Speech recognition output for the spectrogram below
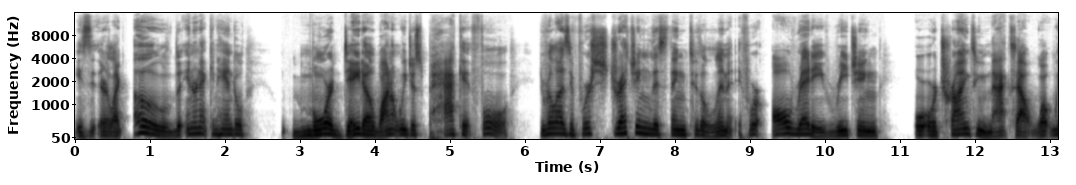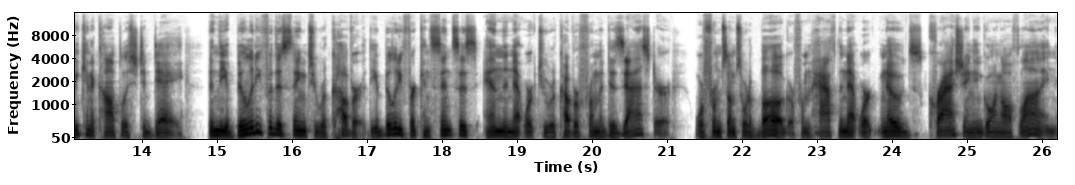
is that they're like, oh, the internet can handle more data. Why don't we just pack it full? You realize if we're stretching this thing to the limit, if we're already reaching or, or trying to max out what we can accomplish today, then the ability for this thing to recover, the ability for consensus and the network to recover from a disaster or from some sort of bug or from half the network nodes crashing and going offline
